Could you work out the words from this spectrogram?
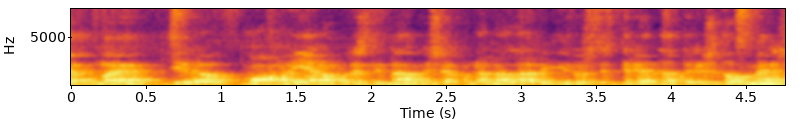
έχουμε γύρω, μόνο οι ένοπλες δυνάμεις έχουν αναλάβει γύρω στις 33 δομές,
